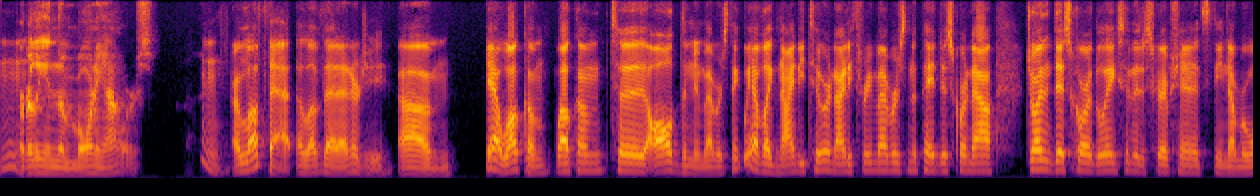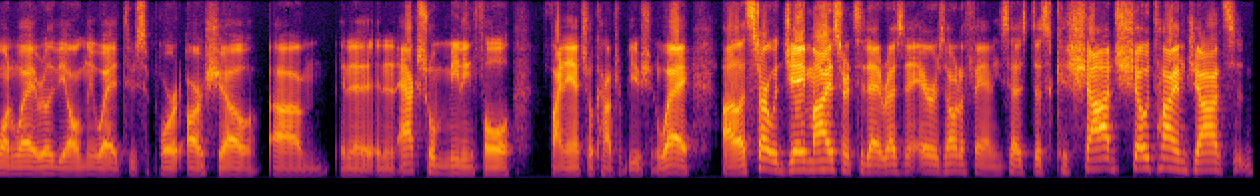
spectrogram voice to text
mm. early in the morning hours. Hmm, I love that. I love that energy. Um, yeah, welcome. Welcome to all the new members. I think we have like 92 or 93 members in the paid Discord now. Join the Discord. The link's in the description. It's the number one way, really the only way to support our show um, in, a, in an actual meaningful financial contribution way. Uh, let's start with Jay Meisner today, resident Arizona fan. He says, Does Keshad Showtime Johnson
